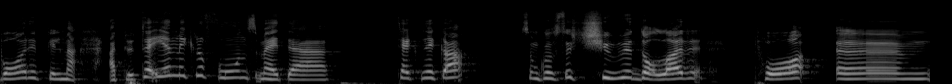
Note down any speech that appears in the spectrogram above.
bare filmer. Jeg putter i en mikrofon som heter Teknika, som koster 20 dollar på øh,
